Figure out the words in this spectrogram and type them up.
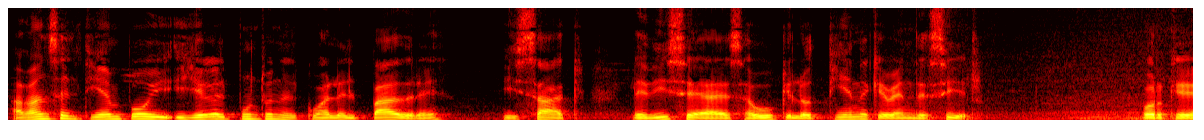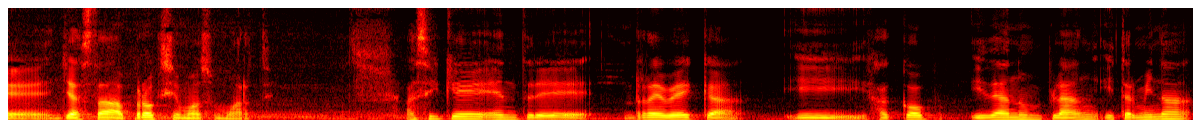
Avanza el tiempo y, llega el punto en el cual el padre, Isaac, le dice a Esaú que lo tiene que bendecir, porque ya estaba próximo a su muerte. Así que entre Rebeca y Jacob idean un plan y termina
